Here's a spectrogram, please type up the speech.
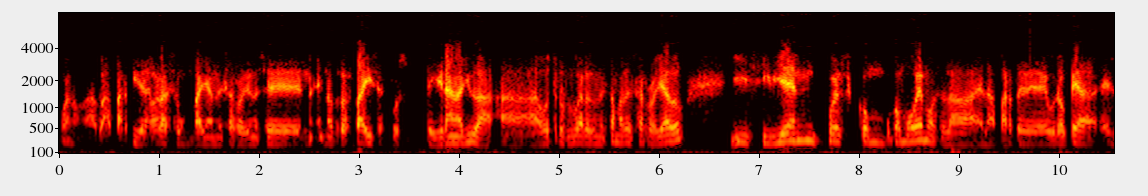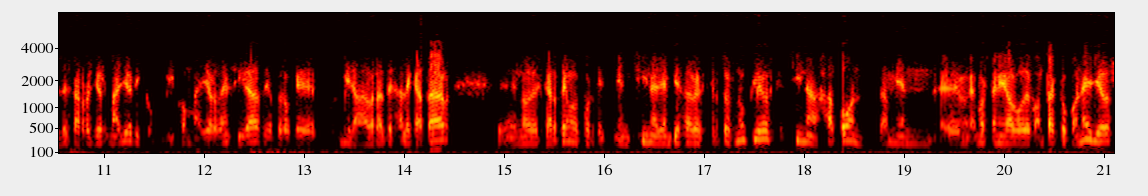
bueno, a, partir de ahora, según vayan desarrollándose en, otros países, pues pedirán ayuda a, a, otros lugares donde está más desarrollado y si bien, pues como, vemos en la, en la, parte europea, el desarrollo es mayor y con, mayor densidad, yo creo que, pues mira, ahora te sale Qatar, eh, no descartemos porque en China ya empieza a haber ciertos núcleos, que China, Japón, también eh, hemos tenido algo de contacto con ellos,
